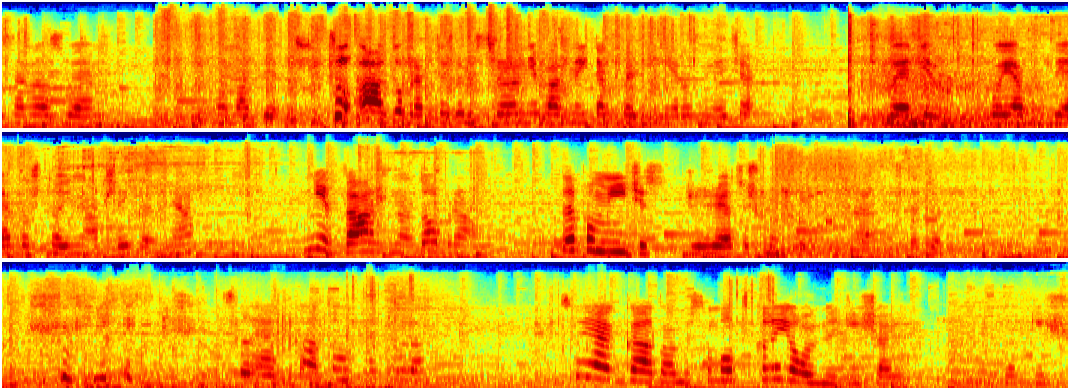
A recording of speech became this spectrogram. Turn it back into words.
znalazłem na mapie. Co? A, dobra, ktoś do mnie strzela, nieważne i tak pewnie nie rozumiecie. Bo ja, nie, bo ja mówię jakoś to inaczej pewnie. Nieważne, dobra. Zapomnijcie, że ja coś mówiłem wtedy. Co ja gadam w ogóle? Co ja gadam? Jestem odklejony dzisiaj. Jakiś.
